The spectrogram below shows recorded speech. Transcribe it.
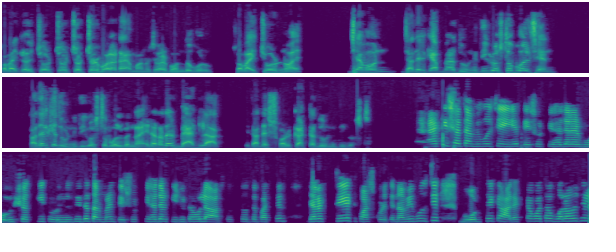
সবাইকে ওই চোর চোর চোর চোর বলাটা মানুষ আবার বন্ধ করুক। সবাই চোর নয়। যেমন, যাদেরকে আপনারা দুর্নীতিগ্রস্ত বলছেন, তাদেরকে দুর্নীতিগ্রস্ত বলবেন না। এটা তাদের ব্যাড লাক তাদের সরকারটা দুর্নীতিগ্রস্ত। একই সাথে আমি বলছি এই যে তেষট্টি হাজারের ভবিষ্যৎ কি তরুণ যুক্তিতে তার মানে তেষট্টি হাজার কিছুটা হলে আশ্বস্ত হতে পারছেন যারা টেট পাস করেছেন। আমি বলছি বোর্ড থেকে আরেকটা কথা বলা হয়েছিল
